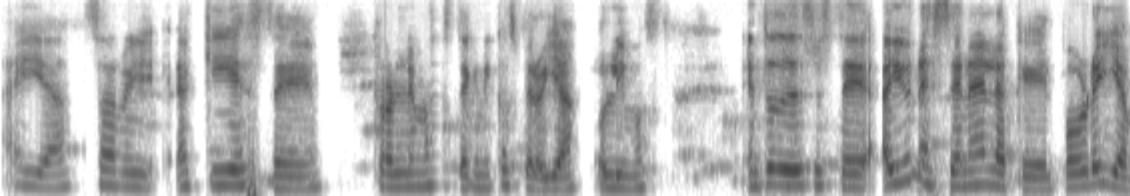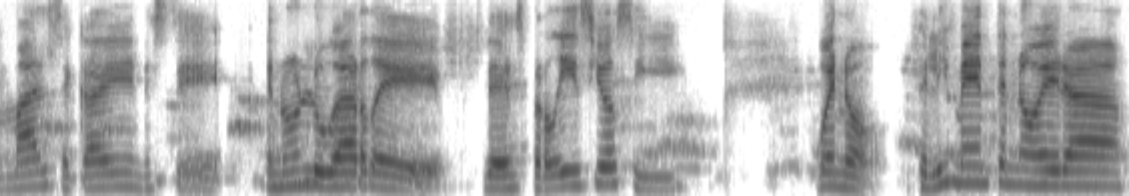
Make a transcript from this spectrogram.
Ahí ya, sorry, aquí este, problemas técnicos, pero ya, olimos. Entonces, este, hay una escena en la que el pobre Yamal se cae en, este, en un lugar de, desperdicios y, bueno, felizmente no, era,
